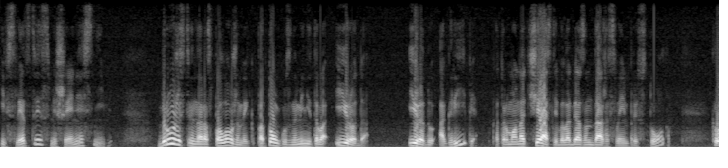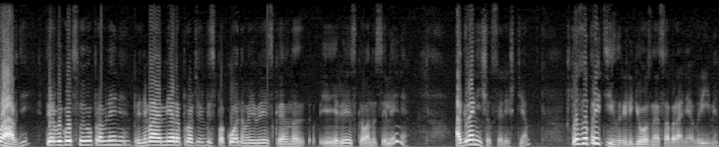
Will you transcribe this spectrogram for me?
и вследствие смешения с ними. Дружественно расположенный к потомку знаменитого Ирода, Ироду Агриппе, которому он отчасти был обязан даже своим престолом, Клавдий в первый год своего правления, принимая меры против беспокойного еврейского, еврейского населения, ограничился лишь тем, что запретил религиозное собрание в Риме.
